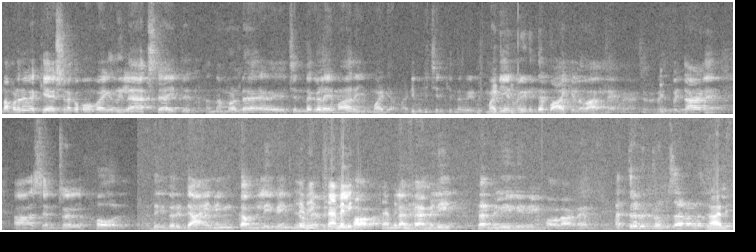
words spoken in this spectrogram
നമ്മളൊരു വെക്കേഷനൊക്കെ പോകുമ്പോൾ ഭയങ്കര റിലാക്സ്ഡ് ആയിട്ട് നമ്മളുടെ ചിന്തകളെ മാറി. മടി മടി പിടിച്ചിരിക്കുന്ന വീട്. മടിയൻ വീടിന്റെ ബാക്കിയുള്ള ഭാഗങ്ങളാണ് ഇപ്പൊ ഇതാണ് സെൻട്രൽ ഹോൾ ഇതൊരു dining cum living family. Family family living ഹാളാണ് എത്ര ബെഡ്റൂംസ് ആണുള്ളത്? നാല്.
